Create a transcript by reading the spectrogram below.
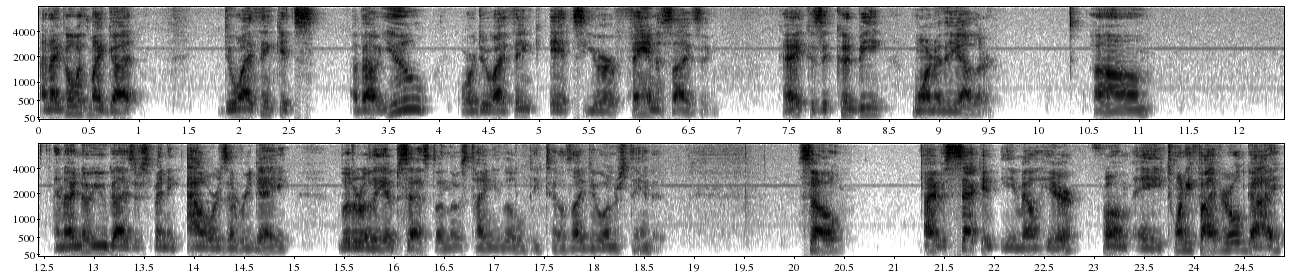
and I go with my gut. Do I think it's about you, or do I think it's your fantasizing? Okay, because it could be one or the other. Um, and I know you guys are spending hours every day literally obsessed on those tiny little details. I do understand it. So, I have a second email here from a 25 year old guy.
